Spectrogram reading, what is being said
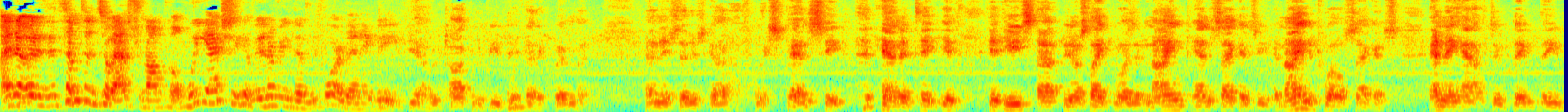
I know it's it's something so astronomical. And we actually have interviewed them before at NAB. Yeah, we've talked to people with that equipment, and they said it's got awful expensive, and it take it it eats up. You know, it's like was it nine, ten seconds, nine to twelve seconds, and they have to they they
